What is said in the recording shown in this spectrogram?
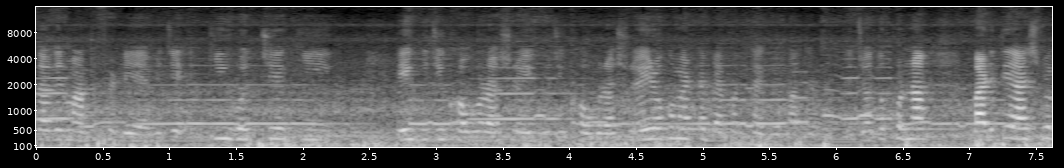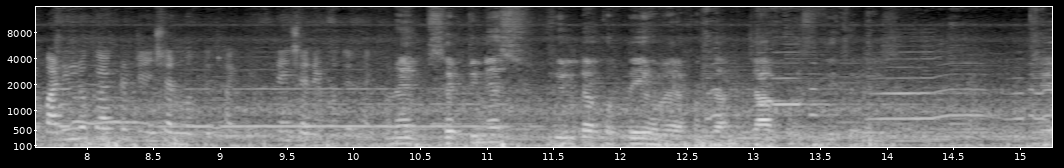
তাদের মাথা ফেটে যাবে যে কি হচ্ছে, কি, এই বুঝি খবর আসলো, এই বুঝি খবর আসলো, এরকম একটা ব্যাপার থাকবে মাথার মধ্যে। যতক্ষণ না বাড়িতে আসবে, বাড়ির লোকে একটা টেনশন মধ্যে থাকবে টেনশনের মধ্যে থাকবে। মানে সেফটিনেস ফিলটা করতেই হবে এখন যা যা পরিস্থিতি চলে এসেছে। যে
